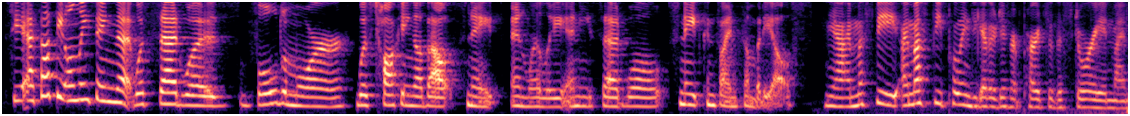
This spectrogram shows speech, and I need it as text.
See, I thought the only thing that was said was Voldemort was talking about Snape and Lily, and he said, "Well, Snape can find somebody else." Yeah, I must be I must be pulling together different parts of the story in my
